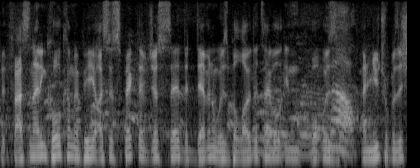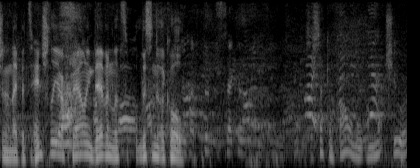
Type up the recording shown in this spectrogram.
But fascinating call come up here. I suspect they've just said that Devon was below the table in what was No. a neutral position, and they potentially are fouling Devon. Let's listen to the call. You have 30 seconds. Second foul, mate. I'm not sure.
